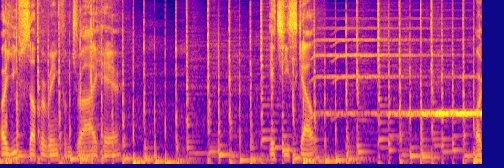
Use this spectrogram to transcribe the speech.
Are you suffering from dry hair? Itchy scalp? Or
